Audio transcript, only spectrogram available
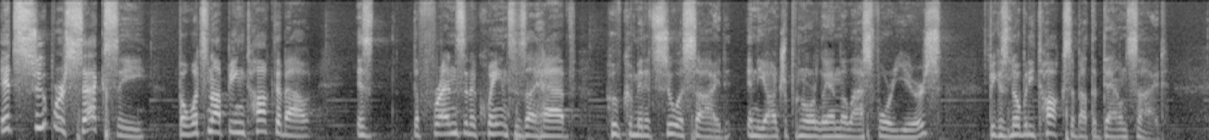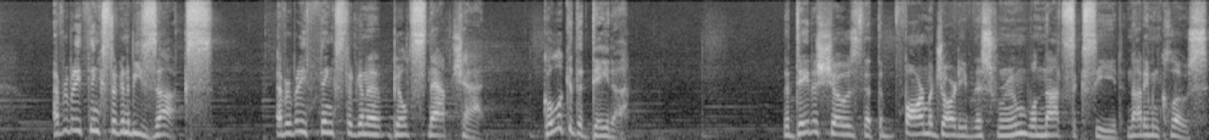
it's super sexy, but what's not being talked about is the friends and acquaintances I have who've committed suicide in the entrepreneur land the last four years because nobody talks about the downside. Everybody thinks they're gonna be Zucks. Everybody thinks they're gonna build Snapchat. Go look at the data. The data shows that the far majority of this room will not succeed, not even close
